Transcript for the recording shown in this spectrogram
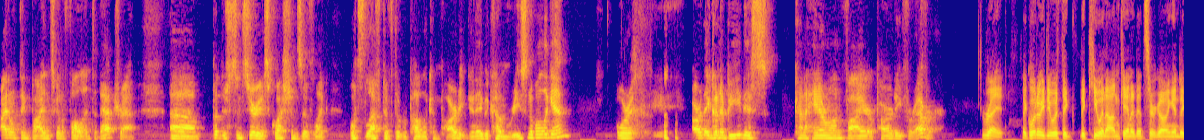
I don't think biden's going to fall into that trap um, but there's some serious questions of like what's left of the republican party? Do they become reasonable again? Or are they going to be this kind of hair on fire party forever? Right. Like what do we do with the, the qanon candidates who are going into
